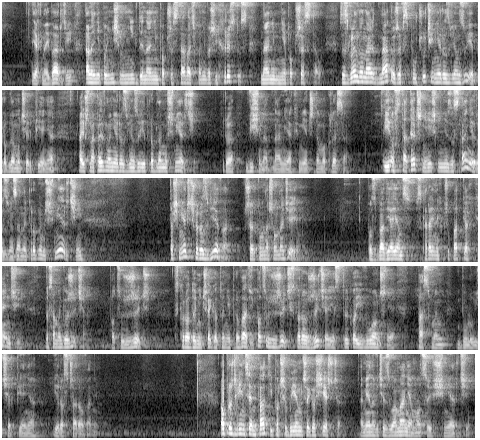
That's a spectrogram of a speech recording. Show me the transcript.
jak najbardziej, ale nie powinniśmy nigdy na nim poprzestawać, ponieważ i Chrystus na nim nie poprzestał. Ze względu na, na to, że współczucie nie rozwiązuje problemu cierpienia, a już na pewno nie rozwiązuje problemu śmierci, która wisi nad nami jak miecz Demoklesa. I ostatecznie, jeśli nie zostanie rozwiązany problem śmierci, ta śmierć rozwiewa wszelką naszą nadzieję, pozbawiając w skrajnych przypadkach chęci do samego życia. Po cóż żyć? skoro do niczego to nie prowadzi? Po cóż żyć, skoro życie jest tylko i wyłącznie pasmem bólu i cierpienia i rozczarowań? Oprócz więc empatii potrzebujemy czegoś jeszcze, a mianowicie złamania mocy śmierci.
